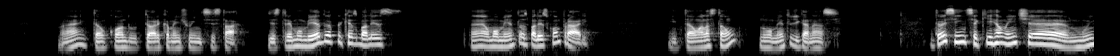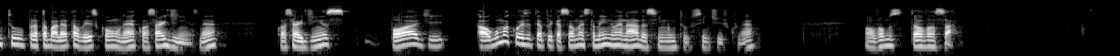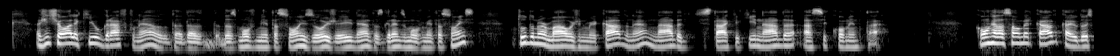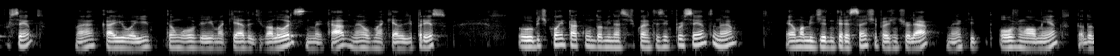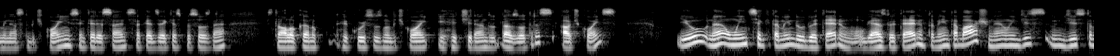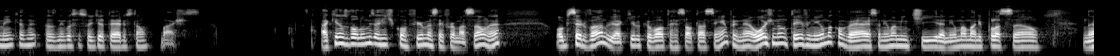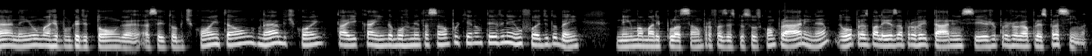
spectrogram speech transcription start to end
Né? Então, quando teoricamente o índice está de extremo medo, é porque as baleias, né, é o momento das baleias comprarem. Então, elas estão no momento de ganância. Então, esse índice aqui realmente é muito para trabalhar, talvez, com, né, com as sardinhas. Né? Com as sardinhas, pode alguma coisa ter aplicação, mas também não é nada assim muito científico. Né? Bom, vamos então avançar. A gente olha aqui o gráfico né, da, da, das movimentações hoje, aí, né, das grandes movimentações, tudo normal hoje no mercado, né, nada de destaque aqui, nada a se comentar. Com relação ao mercado, caiu 2%, né, caiu aí, então houve aí uma queda de valores no mercado, né, houve uma queda de preço. O Bitcoin está com dominância de 45%, né, é uma medida interessante para a gente olhar, né, que houve um aumento da dominância do Bitcoin, isso é interessante, isso quer dizer que as pessoas né, estão alocando recursos no Bitcoin e retirando das outras altcoins. E o, né, um índice aqui também do, do Ethereum, o gas do Ethereum também está baixo, né, um indício, um indício também que as, as negociações de Ethereum estão baixas. Aqui nos volumes a gente confirma essa informação, né, observando, e aquilo que eu volto a ressaltar sempre, né, hoje não teve nenhuma conversa, nenhuma mentira, nenhuma manipulação, né, nenhuma República de Tonga aceitou Bitcoin, então, né, Bitcoin está aí caindo a movimentação porque não teve nenhum FUD do bem, nenhuma manipulação para fazer as pessoas comprarem, né, ou para as baleias aproveitarem o ensejo para jogar o preço para cima.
